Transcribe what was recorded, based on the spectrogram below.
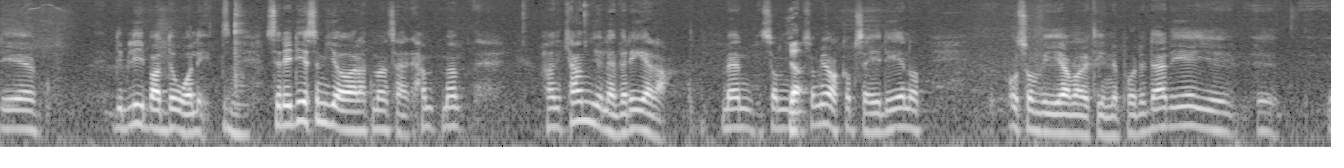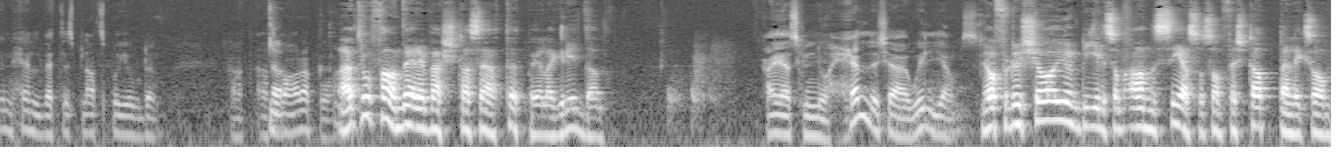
Det, det blir bara dåligt. Mm. Så det är det som gör att man så här, han, man, han kan ju leverera. Men som, Ja. som Jakob säger, det är något, och som vi har varit inne på, det där är ju eh, en helvetesplats på jorden att, att Ja. vara på. Ja, Jag tror fan det är det värsta sätet på hela griden. Ja, jag skulle nog hellre köra Williams. Ja, för du kör ju en bil som anses och som Verstappen liksom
